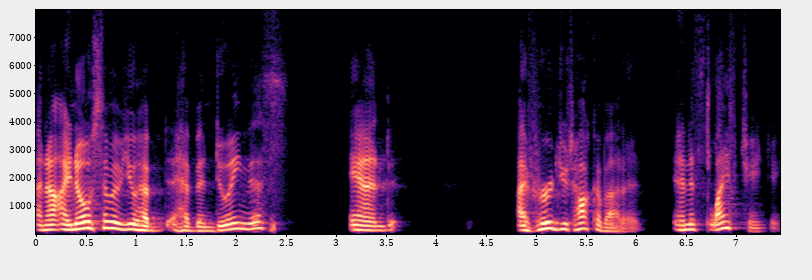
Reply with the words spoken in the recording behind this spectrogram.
and I know some of you have, have been doing this, and I've heard you talk about it, and it's life changing.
